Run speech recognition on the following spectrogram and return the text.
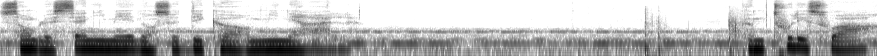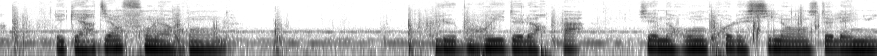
semblent s'animer dans ce décor minéral. Comme tous les soirs, les gardiens font leur ronde. Le bruit de leurs pas viennent rompre le silence de la nuit.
